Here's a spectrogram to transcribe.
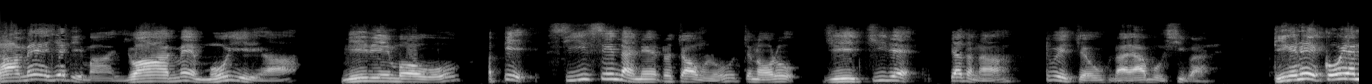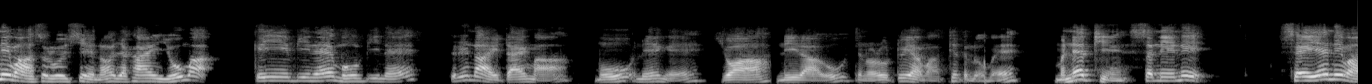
လာမယ့်ရက်တွေမှာရွာမဲ့မိုးရေတွေဟာမြေပြင်ပေါ်ကိုအပြစ်စီးဆင်းနိုင်တဲ့အတွက်ကြောင့်မလို့ကျွန်တော်တို့ရေကြီးတဲ့ပြဿနာတွေ့ကြုံလာရဖို့ရှိပါတယ်ဒီကနေ့9ရက်နေ့မှာဆိုလို့ရှိရင်เนาะရခိုင်ရိုးမကရင်ပြည်နယ်မွန်ပြည်နယ်တရင်းနာရီတိုင်းမှာမိုးအနှဲငယ်ရွာနေတာကိုကျွန်တော်တို့တွေ့ရမှာဖြစ်တယ်လို့ပဲ မနေ့ဖြန်စနေနေ့10ရက်နေ့မှာ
